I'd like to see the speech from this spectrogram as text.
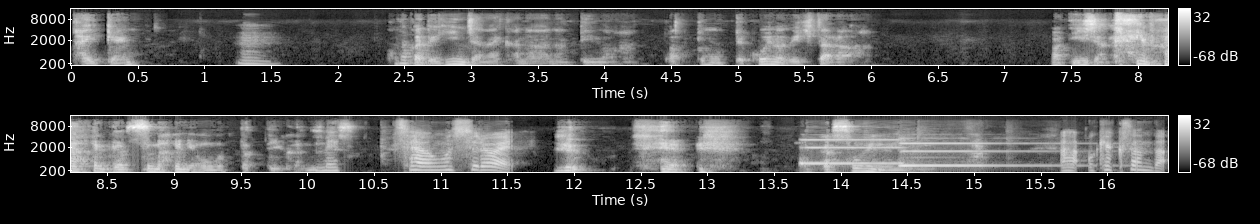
体験、うん。こうなんかできんじゃないかななんて今、パッと思って、こういうのできたら、まあいいじゃんって今、なんか素直に思ったっていう感じめっ。ちゃ面白い。ね なんかそういうのいいねあ、お客さんだ。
